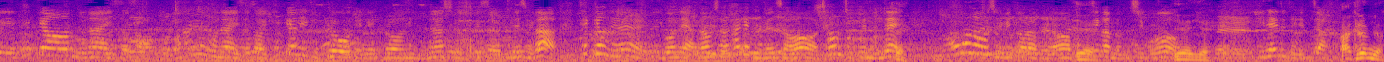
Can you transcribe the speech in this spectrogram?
이 택견 문화에 있어서 또 한국 문화에 있어서 이 택견이 대표되는 그런 문화였으면 좋겠어요. 근데 제가 택견을 이번에 아나운서를 하게 되면서 처음 접했는데 네. 너무너무 재밌더라고요. 예. 박진감 넘치고 예, 예. 네, 기대해도 되겠죠? 아, 그럼요.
